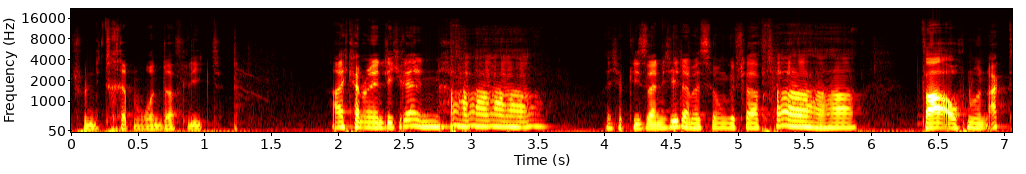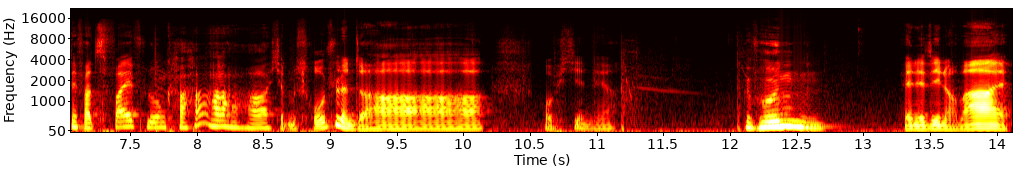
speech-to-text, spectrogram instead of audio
schon die Treppen runterfliegt. Ah, ich kann unendlich rennen. Hahaha. Ich habe die Sanitätermission geschafft. Hahaha. War auch nur ein Akt der Verzweiflung. Hahaha. Ich habe eine Schrotflinte. Hahaha. Wo hab ich denn her? Gefunden. Wenn ihr sie nochmal.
